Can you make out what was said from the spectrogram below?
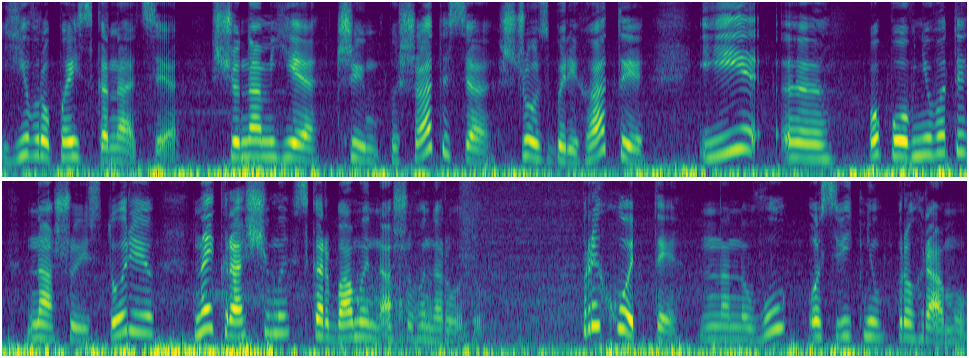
європейська нація, що нам є чим пишатися, що зберігати і е, поповнювати нашу історію найкращими скарбами нашого народу. Приходьте на нову освітню програму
